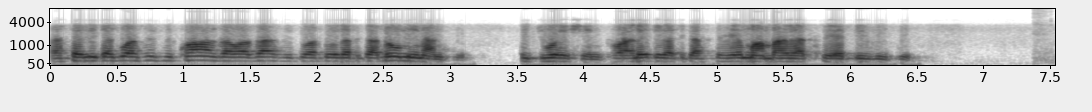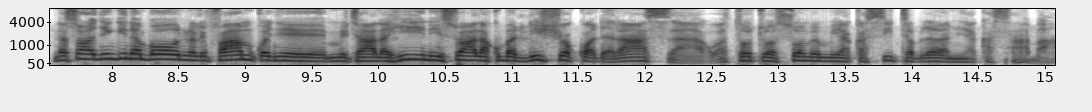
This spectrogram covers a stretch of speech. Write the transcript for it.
Sasa ilitakiwa sisi kwanza wazazi tuwatoe katika dominant situation, tuwalete katika sehemu ambayo ya creativity na swala jingine ambao nalifahamu kwenye mitaala hii ni swala la kubadilishwa kwa darasa, watoto wasome miaka sita badala ya miaka saba.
